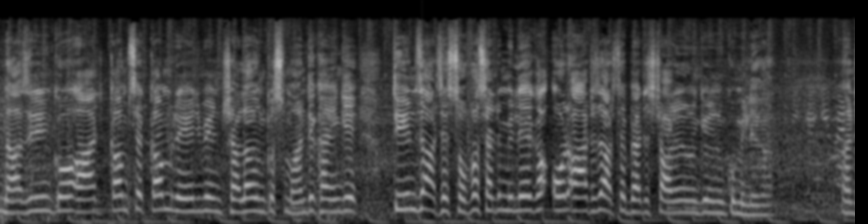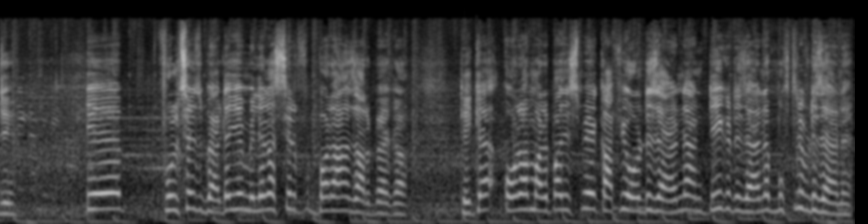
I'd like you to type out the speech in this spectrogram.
नाजरीन को आज कम से कम रेंज में इंशाल्लाह उनको सामान दिखाएँगे। तीन हज़ार से सोफ़ा सेट मिलेगा और आठ हज़ार से बेड स्टार्ट उनके उनको मिलेगा। हाँ जी। ये फुल साइज़ बेड है ये मिलेगा सिर्फ़ बारह हज़ार रुपये का। ठीक है? और हमारे पास इसमें काफ़ी और डिज़ाइन है अंटीक डिज़ाइन है मुख्तलिफ़ डिज़ाइन है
